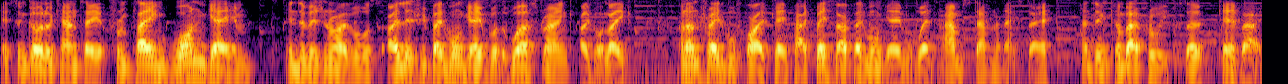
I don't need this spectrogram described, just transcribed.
it's N'Golo Kante, from playing one game in Division Rivals. I literally played one game, got the worst rank. I got like an untradeable 5k pack. Basically, I played one game, went to Amsterdam the next day, and didn't come back for a week. So came back,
